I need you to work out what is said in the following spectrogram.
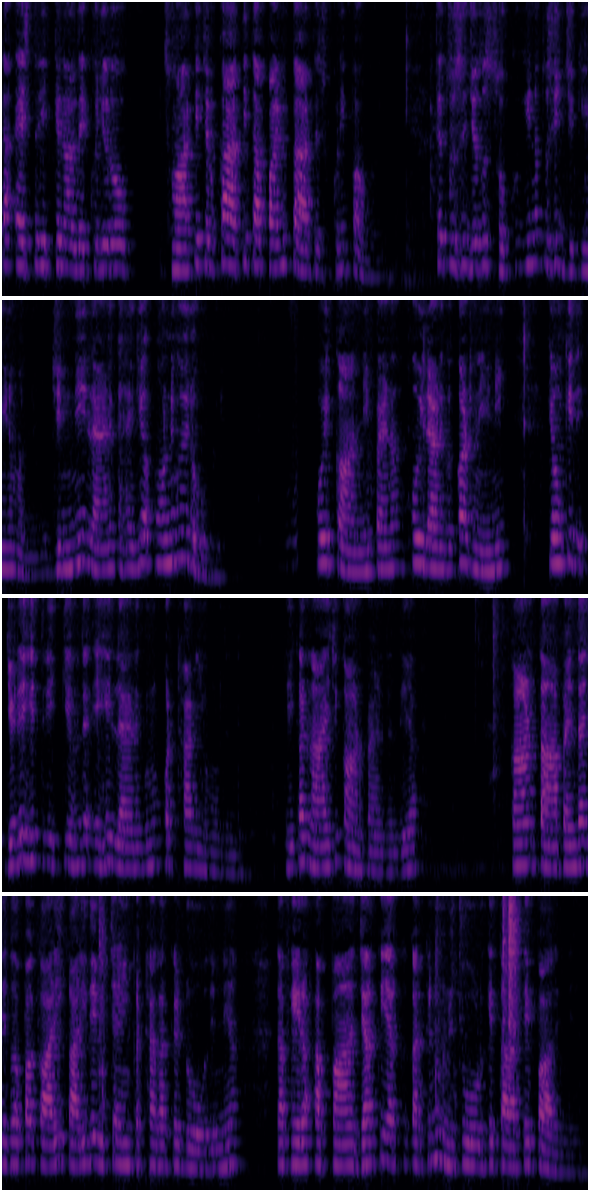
ਤਾਂ ਇਸ ਤਰੀਕੇ ਨਾਲ ਦੇਖੋ ਜਦੋਂ ਸਮਾਰ ਕੇ ਚਮਕਾਤੀ ਤਾਂ ਆਪਾਂ ਇਹਨੂੰ ਤਾਰ ਤੇ ਸੁੱਕਣੀ ਪਾਵਾਂਗੇ। ਤੇ ਤੁਸੀਂ ਜਦੋਂ ਸੁੱਕ ਗਈ ਨਾ ਤੁਸੀਂ ਯਕੀਨ ਮੰਨਿਓ ਜਿੰਨੀ ਲਾਈਨਿੰਗ ਹੈਗੀ ਆ ਓਨੀ ਹੀ ਰਹੂਗੀ। ਕੋਈ ਕਾਨ ਨਹੀਂ ਪੈਣਾ ਕੋਈ ਲਾਈਨਿੰਗ ਘਟਣੀ ਨਹੀਂ ਕਿਉਂਕਿ ਜਿਹੜੇ ਇਹ ਤਰੀਕੇ ਹੁੰਦੇ ਆ, ਇਹ ਲਾਈਨਿੰਗ ਨੂੰ ਇਕੱਠਾ ਨਹੀਂ ਹੋਣ ਦਿੰਦੇ। ਠੀਕ ਆ ਨਾ ਇਹ ਚ ਕਾਨ ਪੈਣ ਦਿੰਦੇ ਆ। ਕਾਣ ਤਾਂ ਪੈਂਦਾ ਜਦੋਂ ਆਪਾਂ ਕਾਲੀ ਕਾਲੀ ਦੇ ਵਿੱਚ ਐਂ ਇਕੱਠਾ ਕਰਕੇ ਡੋਬ ਦਿੰਨੇ ਆ ਤਾਂ ਫਿਰ ਆਪਾਂ ਜਰਕ ਜਰਕ ਕਰਕੇ ਨੂੰ ਨਿਚੋੜ ਕੇ ਤਾਰ ਤੇ ਪਾ ਦਿੰਨੇ ਆ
